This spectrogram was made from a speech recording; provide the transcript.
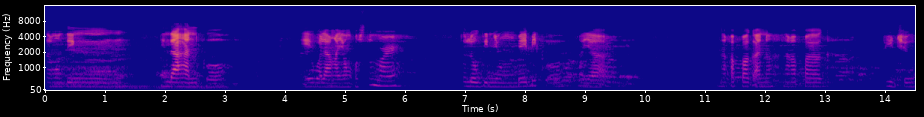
sa munting tindahan ko. Eh, wala ngayong customer. Tulog din yung baby ko. Kaya, nakapag ano, nakapag video.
